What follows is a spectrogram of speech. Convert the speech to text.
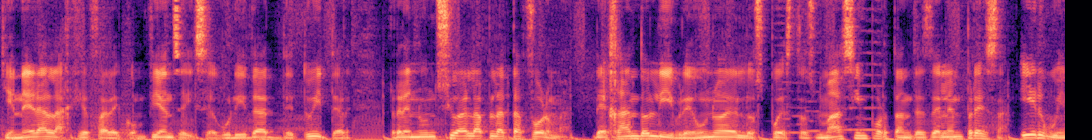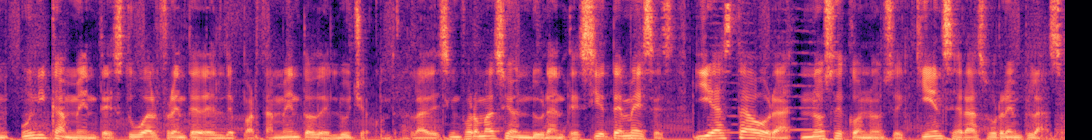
quien era la jefa de confianza y seguridad de Twitter, renunció a la plataforma, dejando libre uno de los puestos más importantes de la empresa. Irwin únicamente estuvo al frente del Departamento de Lucha contra la Desinformación durante siete meses y hasta ahora no se conoce quién será su reemplazo.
